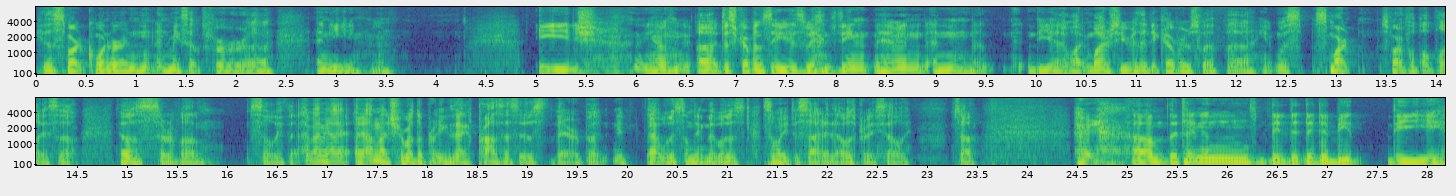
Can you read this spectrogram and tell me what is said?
he's a smart corner and, and makes up for uh, any you know, age you know uh, discrepancies between him and and the uh, wide receiver that he covers with uh, with smart smart football play. So that was sort of a silly thing. I mean, I, am not sure what the exact process is there, but if that was something that was somebody decided, that was pretty silly. So, all right, um, the Titans they they did beat the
